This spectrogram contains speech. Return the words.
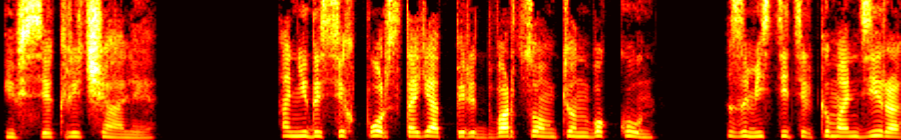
и все кричали. «Они до сих пор стоят перед дворцом Кёнбоккун! Заместитель командира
